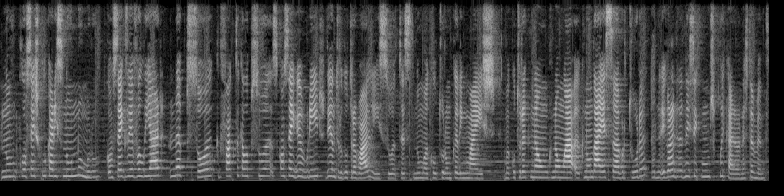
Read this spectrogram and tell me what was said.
não consegues colocar isso num número, consegues avaliar na pessoa que de facto aquela pessoa se consegue abrir dentro do trabalho e isso até numa cultura um bocadinho mais. uma cultura que não, que não, há, que não dá essa abertura. Agora nem sei como me explicar, honestamente.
